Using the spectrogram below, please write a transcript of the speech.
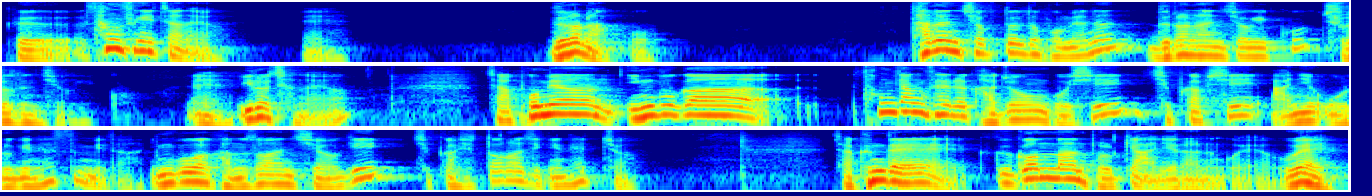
그 상승했잖아요. 예. 늘어났고 다른 지역들도 보면은 늘어난 지역 있고 줄어든 지역 있고 예, 이렇잖아요. 자 보면 인구가 성장세를 가져온 곳이 집값이 많이 오르긴 했습니다. 인구가 감소한 지역이 집값이 떨어지긴 했죠. 자 근데 그것만 볼 게 아니라는 거예요. 왜?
